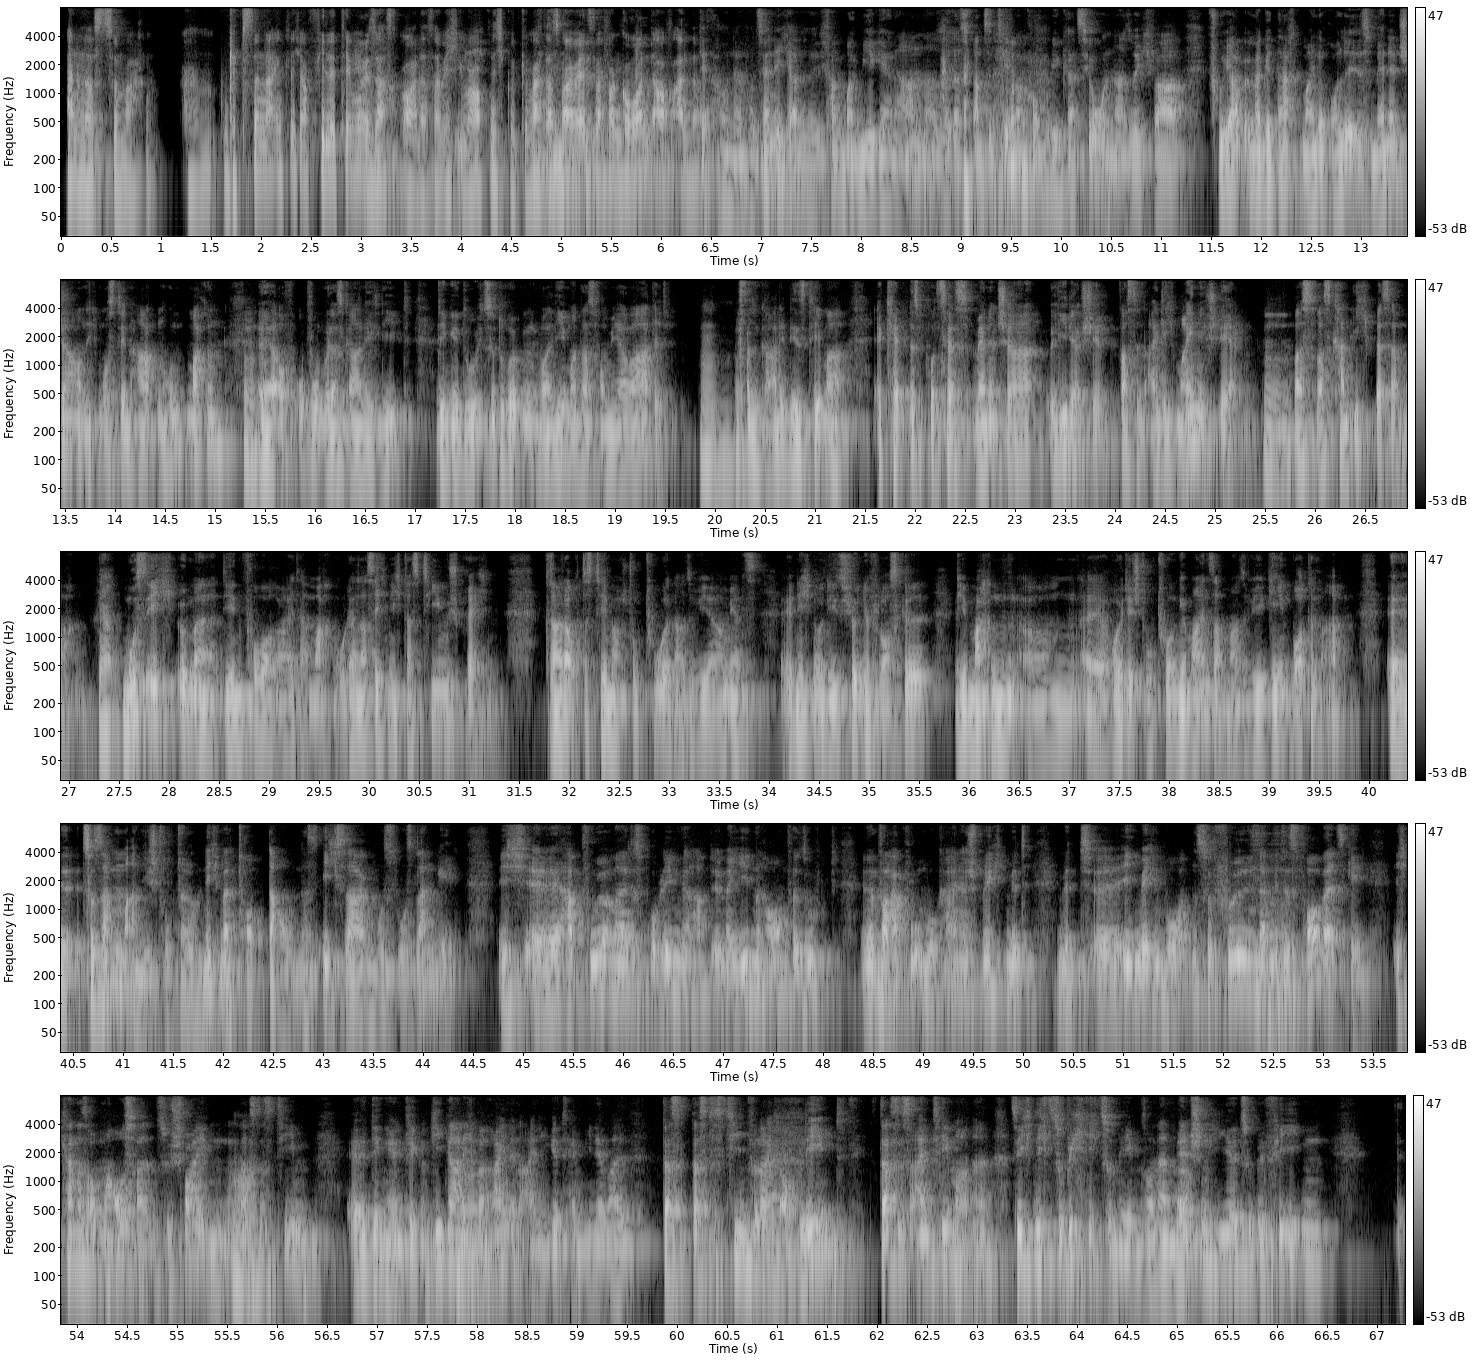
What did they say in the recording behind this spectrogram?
anders zu machen. Ähm, Gibt es denn eigentlich auch viele Themen, wo du sagst, oh, das habe ich überhaupt nicht gut gemacht, das machen wir jetzt mal von Grund auf anders? Ja, hundertprozentig. Also ich fange bei mir gerne an. Also das ganze Thema Kommunikation. Also ich war, früher habe immer gedacht, meine Rolle ist Manager und ich muss den harten Hund machen, mhm. äh, obwohl mir das gar nicht liegt, Dinge durchzudrücken, weil jemand das von mir erwartet. Mhm. Also gerade dieses Thema Erkenntnisprozess, Manager, Leadership. Was sind eigentlich meine Stärken? Mhm. Was, was kann ich besser machen? Ja. Muss ich immer den Vorreiter machen oder lasse ich nicht das Team sprechen? Gerade auch das Thema Strukturen. Also wir haben jetzt nicht nur diese schöne Floskel, wir machen ähm, äh, heute Strukturen gemeinsam. Also wir gehen bottom-up äh, zusammen an die Strukturen, nicht mehr top-down, dass ich sagen muss, wo es lang geht. Ich äh, habe früher mal das Problem gehabt, immer jeden Raum versucht, in einem Vakuum, wo keiner spricht, mit, mit äh, irgendwelchen Worten zu füllen, damit es vorwärts geht. Ich kann das auch mal aushalten, zu schweigen und mhm. lass das Team äh, Dinge entwickeln. Geh gar nicht mhm. mehr rein in einige Termine, weil das, dass das Team vielleicht auch lehnt. Das ist ein Thema, ne? sich nicht zu wichtig zu nehmen, sondern Menschen hier zu befähigen,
